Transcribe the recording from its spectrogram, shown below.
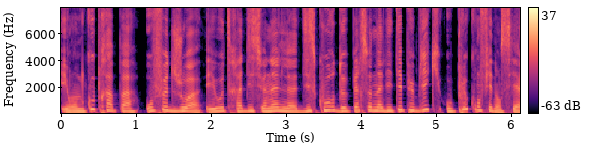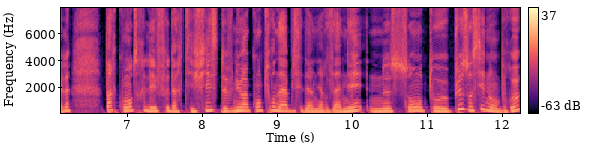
Et on ne coupera pas au feu de joie et au traditionnel discours de personnalités publiques ou plus confidentielles. Par contre, les feux d'artifice devenus incontournables ces dernières années ne sont plus aussi nombreux.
